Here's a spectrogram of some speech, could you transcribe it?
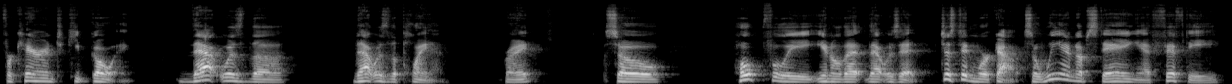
for Karen to keep going. That was the that was the plan, right? So hopefully, you know that that was it. Just didn't work out. So we end up staying at 50.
